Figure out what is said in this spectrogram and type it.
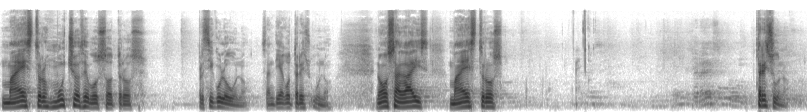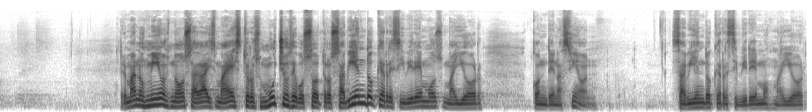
maestros muchos de vosotros. Versículo 1, Santiago 3, 1. No os hagáis maestros 3.1. Hermanos míos, no os hagáis maestros muchos de vosotros, sabiendo que recibiremos mayor condenación. Sabiendo que recibiremos mayor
